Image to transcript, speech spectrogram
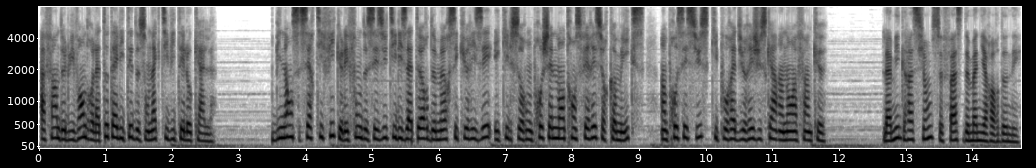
afin de lui vendre la totalité de son activité locale. Binance certifie que les fonds de ses utilisateurs demeurent sécurisés et qu'ils seront prochainement transférés sur ComEx, un processus qui pourrait durer jusqu'à un an afin que la migration se fasse de manière ordonnée.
